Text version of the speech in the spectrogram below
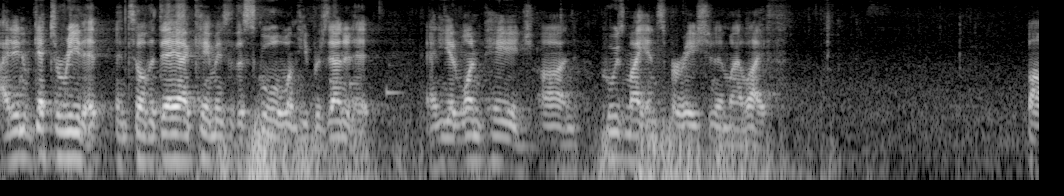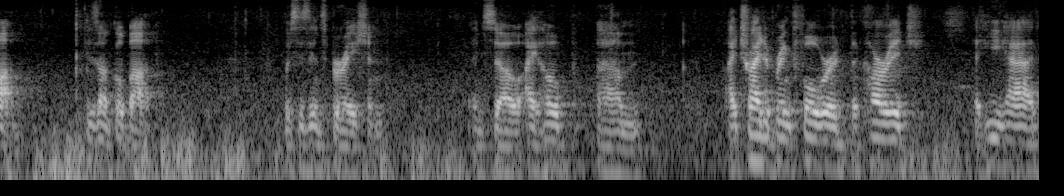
I didn't get to read it until the day I came into the school when he presented it. And he had one page on who's my inspiration in my life. Bob, his uncle Bob, was his inspiration. And so I hope um, I try to bring forward the courage that he had,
